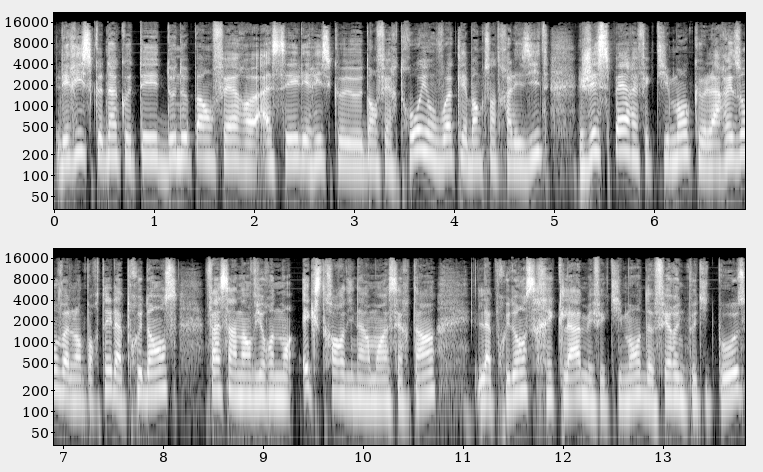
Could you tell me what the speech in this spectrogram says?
les risques d'un côté de ne pas en faire assez, les risques d'en faire trop, et on voit que les banques centrales hésitent. J'espère effectivement que la raison va l'emporter, la prudence face à un environnement extraordinairement incertain. La prudence réclame effectivement de faire une petite pause,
